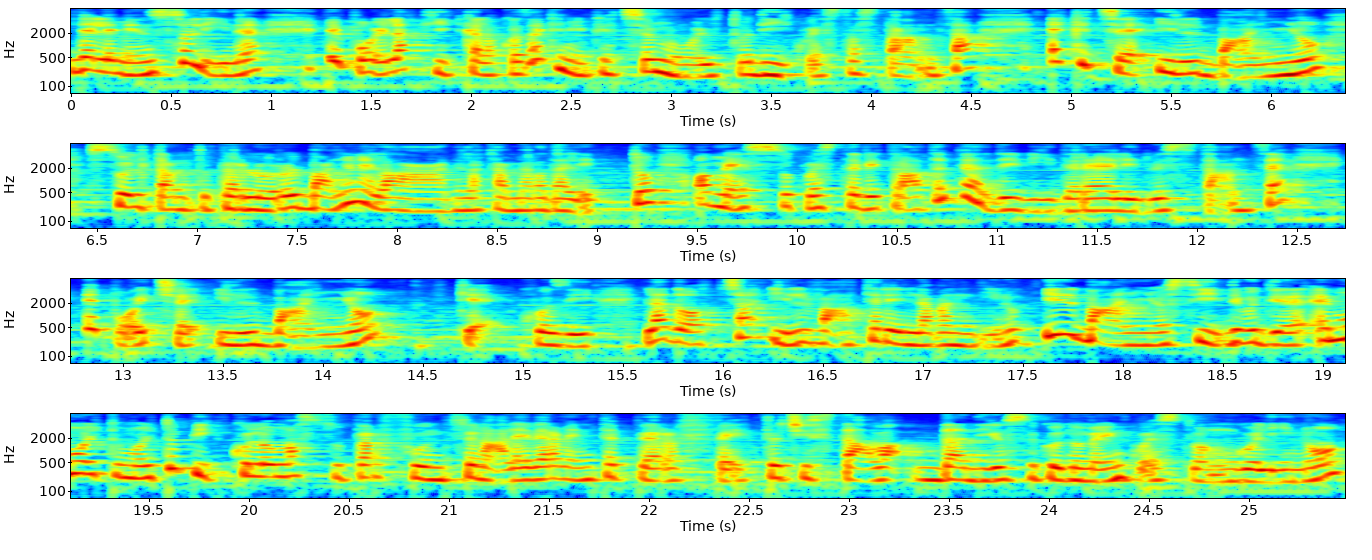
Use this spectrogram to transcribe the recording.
delle mensoline e poi la chicca, la cosa che mi piace molto di questa stanza è che c'è il bagno soltanto per loro, il bagno nella, nella camera da letto, ho messo queste vetrate per dividere le due stanze e poi c'è il bagno che così. La doccia, il water e il lavandino. Il bagno sì devo dire è molto molto piccolo ma super funzionale veramente perfetto ci stava da dio secondo me in questo angolino.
